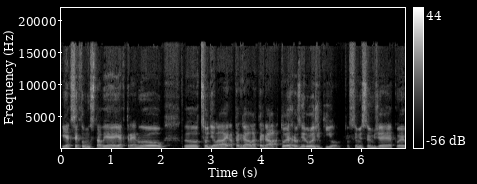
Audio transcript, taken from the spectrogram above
jak se k tomu staví, jak trénují, eh, co dělají a tak dále, a tak dále. A to je hrozně důležitý. Jo. To si myslím, že jako je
